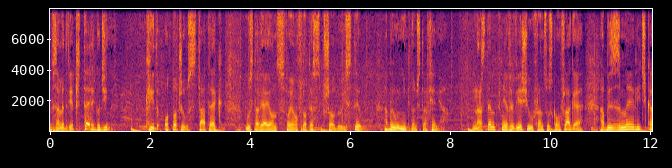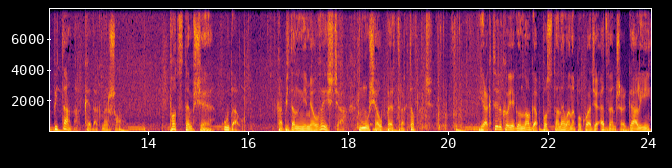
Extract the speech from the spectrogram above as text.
w zaledwie cztery godziny – Kidd otoczył statek, ustawiając swoją flotę z przodu i z tyłu, aby uniknąć trafienia. Następnie wywiesił francuską flagę, aby zmylić kapitana Kedak Merchon. Podstęp się udał. Kapitan nie miał wyjścia, musiał pertraktować. Jak tylko jego noga postanęła na pokładzie Adventure Galley,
